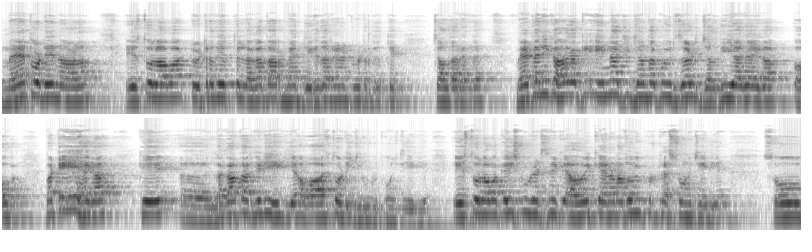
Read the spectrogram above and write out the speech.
ਮੈਂ ਤੁਹਾਡੇ ਨਾਲ ਹਾਂ। ਇਸ ਤੋਂ ਇਲਾਵਾ ਟਵਿੱਟਰ ਦੇ ਉੱਤੇ ਲਗਾਤਾਰ ਮੈਂ ਦੇਖਦਾ ਰਹਿਣਾ ਟਵਿੱਟਰ ਦੇ ਉੱਤੇ ਚੱਲਦਾ ਰਹਿੰਦਾ ਮੈਂ ਤਾਂ ਨਹੀਂ ਕਹਾਂਗਾ ਕਿ ਇਹਨਾਂ ਚੀਜ਼ਾਂ ਦਾ ਕੋਈ ਰਿਜ਼ਲਟ ਜਲਦੀ ਆ ਜਾਏਗਾ ਹੋਗਾ ਬਟ ਇਹ ਹੈਗਾ ਕਿ ਅਹ, ਲਗਾਤਾਰ ਜਿਹੜੀ ਹੈਗੀ ਆ ਆਵਾਜ਼ ਤੁਹਾਡੀ ਜ਼ਰੂਰ ਪਹੁੰਚਦੀ ਹੈਗੀ ਆ। ਇਸ ਤੋਂ ਇਲਾਵਾ ਕਈ ਸਟੂਡੈਂਟਸ ਨੇ ਕਿਹਾ ਹੋਵੇ ਕੈਨੇਡਾ ਤੋਂ ਵੀ ਪ੍ਰੋਟੈਸਟ ਹੋਣੀ ਚਾਹੀਦੀ ਹੈ ਸੋ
